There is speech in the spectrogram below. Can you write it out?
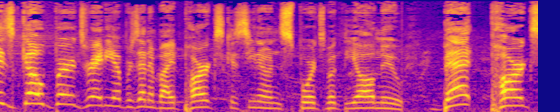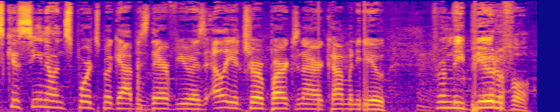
Is Go Birds Radio presented by Parx Casino and Sportsbook. The all new Bet Parx Casino and Sportsbook app is there for you as Eliot Shorr-Parks and I are coming to you from the beautiful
